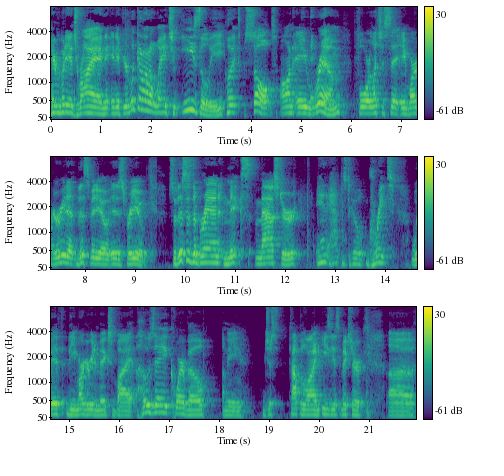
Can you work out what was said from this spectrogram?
Hey everybody, it's Ryan, and if you're looking on a way to easily put salt on a rim for, let's just say, a margarita, this video is for you. So this is the brand Mix Master, and it happens to go great with the margarita mix by Jose Cuervo. I mean, just top of the line, easiest mixer. Uh,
